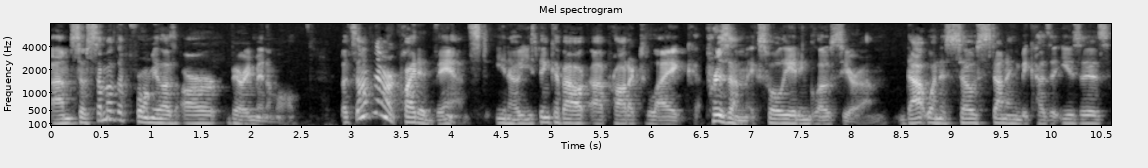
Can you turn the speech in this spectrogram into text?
Um, so some of the formulas are very minimal, but some of them are quite advanced. You know, you think about a product like Prism Exfoliating Glow Serum. That one is so stunning because it uses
